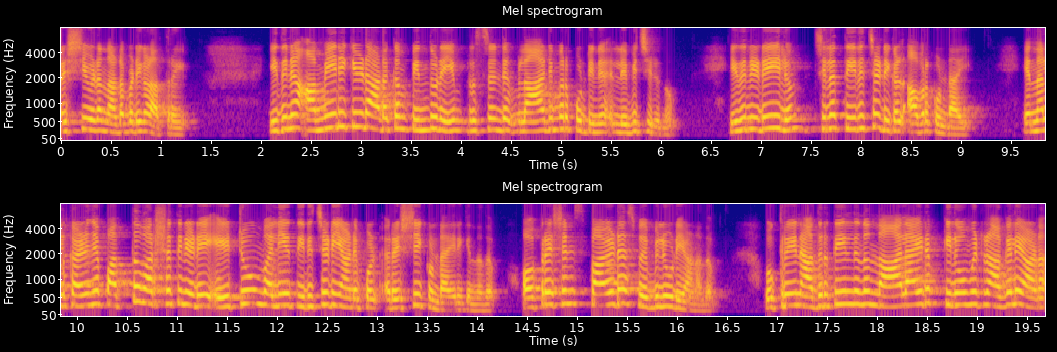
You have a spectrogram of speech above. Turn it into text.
റഷ്യയുടെ നടപടികൾ അത്രയും. ഇതിന് അമേരിക്കയുടെ അടക്കം പിന്തുണയും പ്രസിഡന്റ് വ്ളാഡിമിർ പുടിന് ലഭിച്ചിരുന്നു. ഇതിനിടയിലും ചില തിരിച്ചടികൾ അവർക്കുണ്ടായി. എന്നാൽ കഴിഞ്ഞ പത്ത് വർഷത്തിനിടെ ഏറ്റവും വലിയ തിരിച്ചടിയാണ് ഇപ്പോൾ റഷ്യക്കുണ്ടായിരിക്കുന്നത് ഓപ്പറേഷൻ സ്പൈഡേഴ്സ് വെബിലൂടെയാണത്. ഉക്രൈൻ അതിർത്തിയിൽ നിന്നും നാലായിരം കിലോമീറ്റർ അകലെയാണ്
